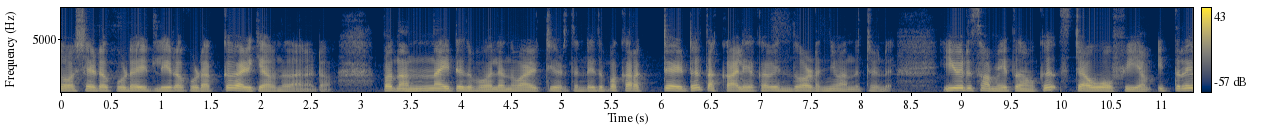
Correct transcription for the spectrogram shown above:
ദോശയുടെ കൂടെ ഇഡ്ഡലിയുടെ കൂടെ ഒക്കെ കഴിക്കാവുന്നതാണ് കേട്ടോ. അപ്പോൾ നന്നായിട്ട് ഇതുപോലെ ഒന്ന് വഴറ്റിയെടുത്തിട്ടുണ്ട്. ഇതിപ്പോൾ കറക്റ്റായിട്ട് തക്കാളിയൊക്കെ വെന്തു അടഞ്ഞ് വന്നിട്ടുണ്ട്. ഈ ഒരു സമയത്ത് നമുക്ക് സ്റ്റൗ ഓഫ് ചെയ്യാം. ഇത്രേ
